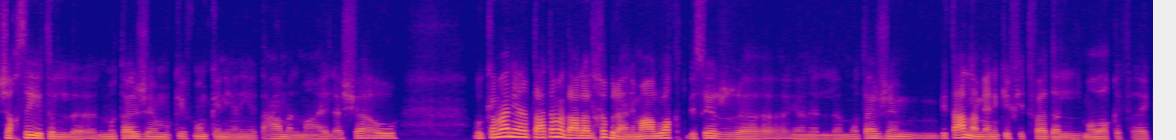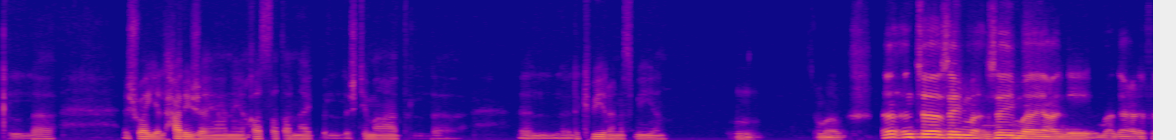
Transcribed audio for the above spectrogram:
شخصية المترجم وكيف ممكن يعني يتعامل مع هاي الأشياء. و وكمان يعني بتعتمد على الخبرة يعني مع الوقت بيصير آه، يعني المترجم بيتعلم يعني كيف يتفادى المواقف هيك شوي الحرجة يعني خاصة هيك بالاجتماعات الكبيرة نسبيا. تمام. أنت زي ما زي ما يعني ما نعرف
